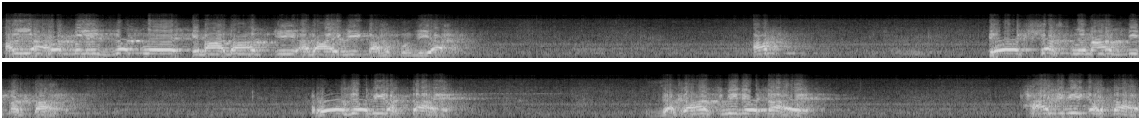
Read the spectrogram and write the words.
اللہ رب العزت نے عبادات کی ادائیگی کا حکم دیا ہے۔ اب ایک شخص نماز بھی پڑھتا ہے، روزے بھی رکھتا ہے زکات بھی دیتا ہے، حج بھی کرتا ہے،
